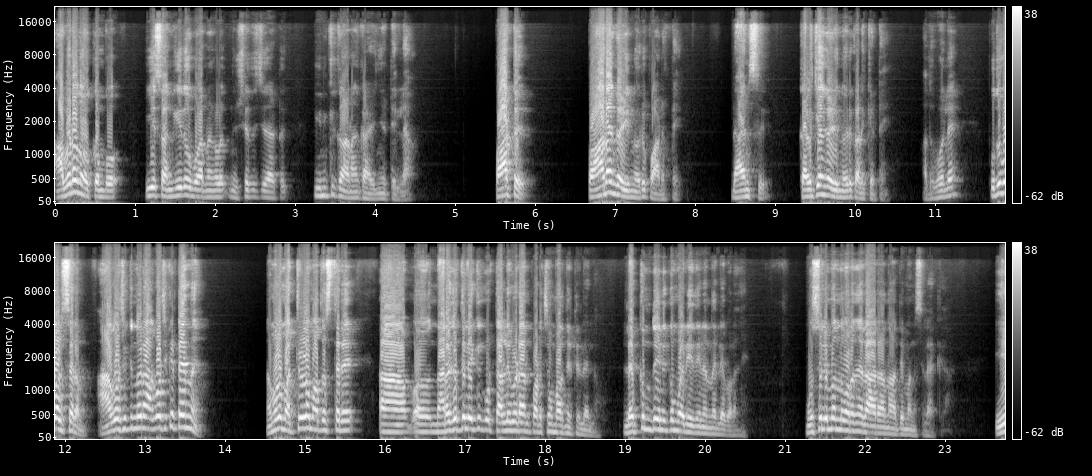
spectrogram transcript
അവിടെ നോക്കുമ്പോൾ ഈ സംഗീത ഉപകരണങ്ങൾ നിഷേധിച്ചതായിട്ട് എനിക്ക് കാണാൻ കഴിഞ്ഞിട്ടില്ല. പാട്ട് പാടാൻ കഴിയുന്നവർ പാടട്ടെ. ഡാൻസ് കളിക്കാൻ കഴിയുന്നവർ കളിക്കട്ടെ. അതുപോലെ പുതുവത്സരം ആഘോഷിക്കുന്നവർ ആഘോഷിക്കട്ടെ എന്ന്. നമ്മൾ മറ്റുള്ള മതസ്ഥരെ നരകത്തിലേക്ക് തള്ളിവിടാൻ പടച്ചോൻ പറഞ്ഞിട്ടില്ലല്ലോ. ലക്കും ദീനിക്കും വലിയ ദീനെന്നല്ലേ പറഞ്ഞേ? മുസ്ലിം എന്ന് പറഞ്ഞാൽ ആരാന്ന് ആദ്യം മനസ്സിലാക്കുക. ഈ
